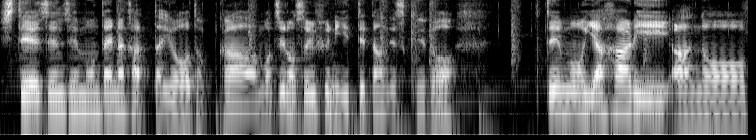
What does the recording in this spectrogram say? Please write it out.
して全然問題なかったよとか、もちろんそういうふうに言ってたんですけど、でもやはりあの、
